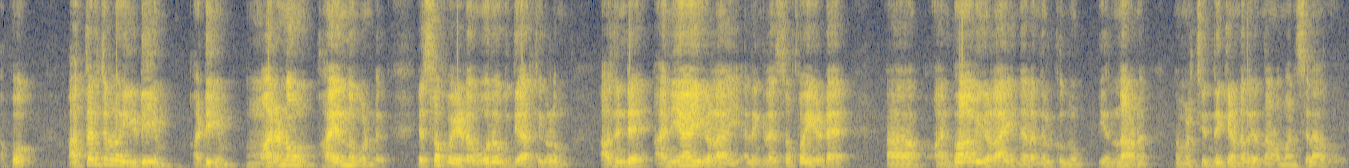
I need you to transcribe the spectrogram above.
അപ്പോൾ അത്തരത്തിലുള്ള ഇടിയും അടിയും മരണവും ഭയന്നുകൊണ്ട് എസ് എഫ് ഐയുടെ ഓരോ വിദ്യാർത്ഥികളും അതിന്റെ അനുയായികളായി അല്ലെങ്കിൽ എസ് എഫ് ഐയുടെ അനുഭാവികളായി നിലനിൽക്കുന്നു എന്നാണ് നമ്മൾ ചിന്തിക്കേണ്ടത് എന്നാണ് മനസ്സിലാകുന്നത്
